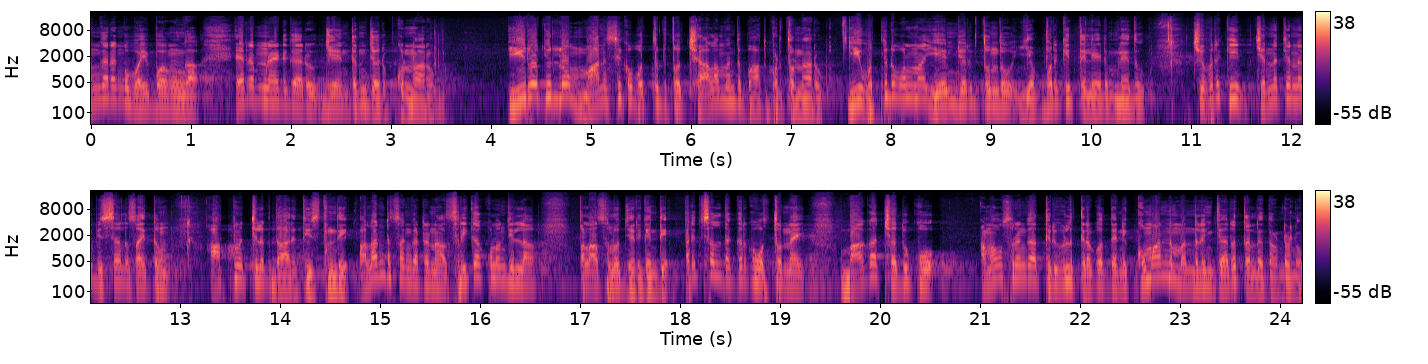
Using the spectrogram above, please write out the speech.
అంగరంగ వైభవంగా ఎర్రంనాయుడు గారు జయంతిని జరుపుకున్నారు. ఈ రోజుల్లో మానసిక ఒత్తిడితో చాలామంది బాధపడుతున్నారు. ఈ ఒత్తిడి వలన ఏం జరుగుతుందో ఎవ్వరికీ తెలియడం లేదు. చివరికి చిన్న చిన్న విషయాలు సైతం ఆత్మహత్యలకు దారితీస్తుంది అలాంటి సంఘటన శ్రీకాకుళం జిల్లా పలాసలో జరిగింది. పరీక్షల దగ్గరకు వస్తున్నాయి. బాగా చదువుకో అనవసరంగా తిరుగులు తిరగొద్దని కుమార్ను మందలించారు తల్లిదండ్రులు.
